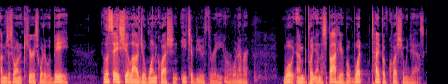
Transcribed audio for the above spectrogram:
I'm just want curious what it would be, and let's say she allowed you one question, each of you three or whatever. What, I'm putting you on the spot here, but what type of question would you ask?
